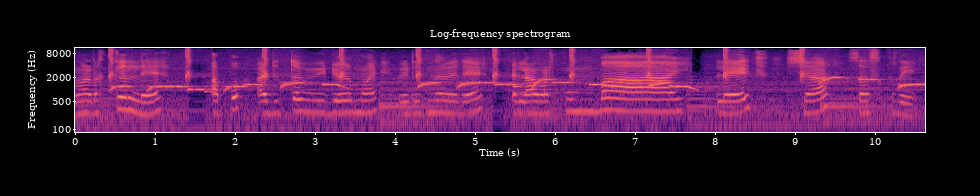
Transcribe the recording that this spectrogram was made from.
മറക്കല്ലേ? അപ്പോൾ അടുത്ത വീഡിയോയുമായി വരുന്നവരെ എല്ലാവർക്കും ബായ് ലൈക്ക് ഷെയർ സബ്സ്ക്രൈബ്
